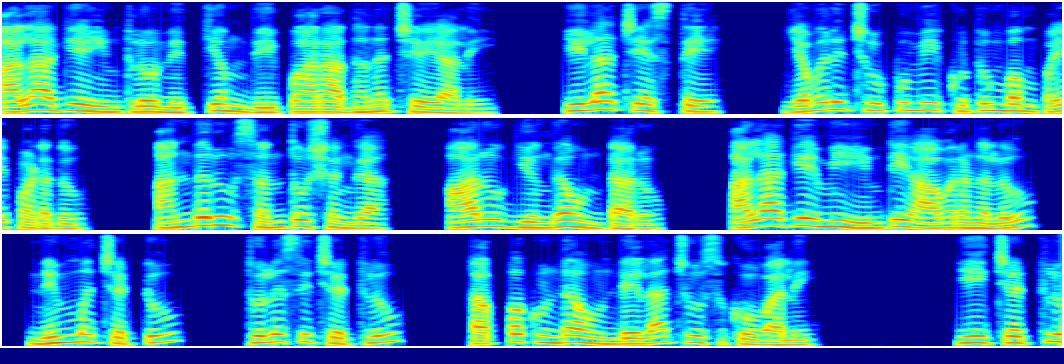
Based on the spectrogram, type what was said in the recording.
అలాగే ఇంట్లో నిత్యం దీపారాధన చేయాలి. ఇలా చేస్తే ఎవరి చూపు మీ కుటుంబంపై పడదు. అందరూ సంతోషంగా ఆరోగ్యంగా ఉంటారు. అలాగే మీ ఇంటి ఆవరణలో నిమ్మ చెట్టు తులసి చెట్లు తప్పకుండా ఉండేలా చూసుకోవాలి. ఈ చెట్లు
